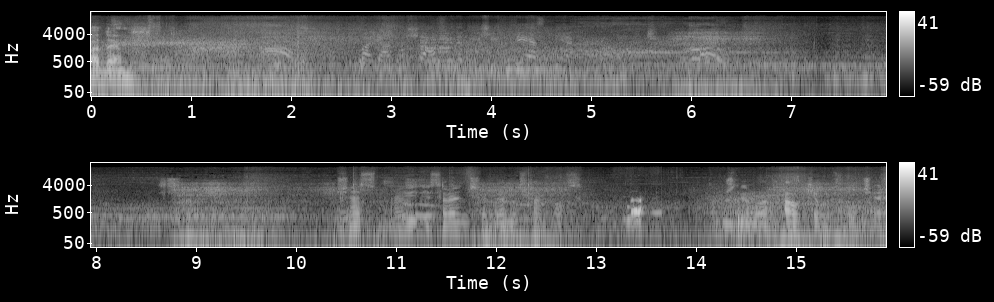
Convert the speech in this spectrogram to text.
Падаем. Сейчас провидец раньше Дэна стакался. Да. Потому что его отталкивают случайно,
